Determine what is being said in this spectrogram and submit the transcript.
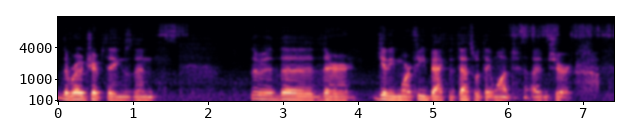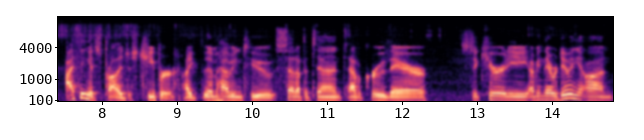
the road trip things, then the the they're getting more feedback that that's what they want. I'm sure. I think it's probably just cheaper. Like them having to set up a tent, have a crew there, security. I mean, they were doing it on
